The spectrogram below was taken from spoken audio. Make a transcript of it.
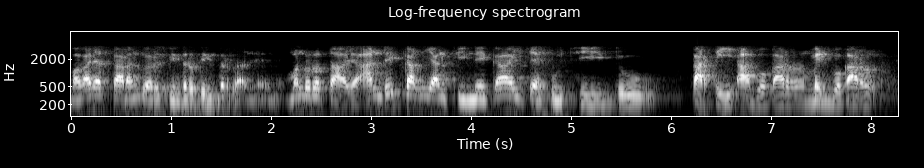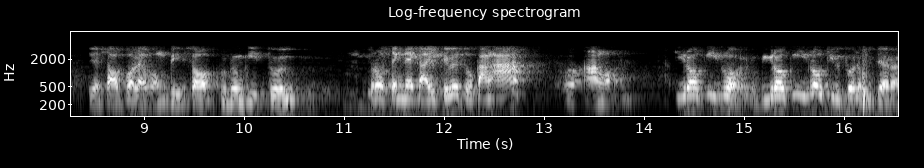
Makanya sekarang itu harus pinter-pinter. Menurut saya, andekan yang dinikahi Syekh Puji itu Karti Bokar Min Bokar ya sapa le wong desa Gunung Kidul. Terus sing nikahi dhewe tukang A angon. Kira-kira, kira-kira diliput penjara.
